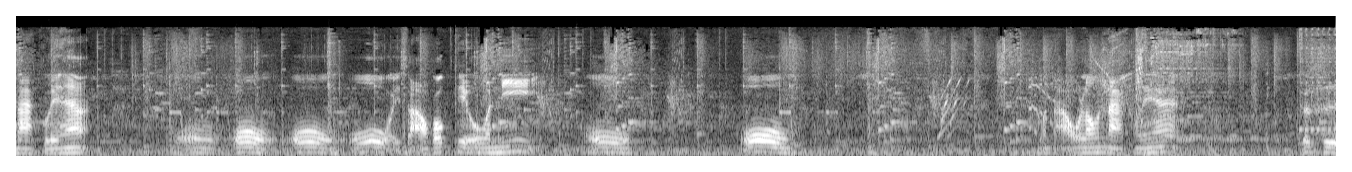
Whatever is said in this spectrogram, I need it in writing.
หนักเลยฮะ โอ้ โอ้ โอ้ โอ้ ไอสาวค็อกเทลวันนี้ โอ้ โอ้ มันเอาเราหนักเลยฮะ ก็คือ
